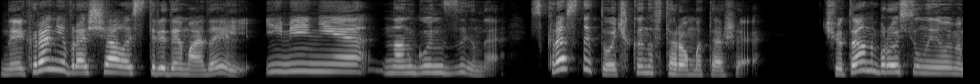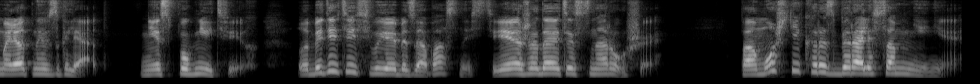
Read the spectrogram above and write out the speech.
На экране вращалась 3D-модель имени Нангуньзына с красной точкой на втором этаже. Чутан бросил на него мимолетный взгляд. «Не спугните их. Убедитесь в ее безопасности и ожидайте снаружи». Помощника разбирали сомнения.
